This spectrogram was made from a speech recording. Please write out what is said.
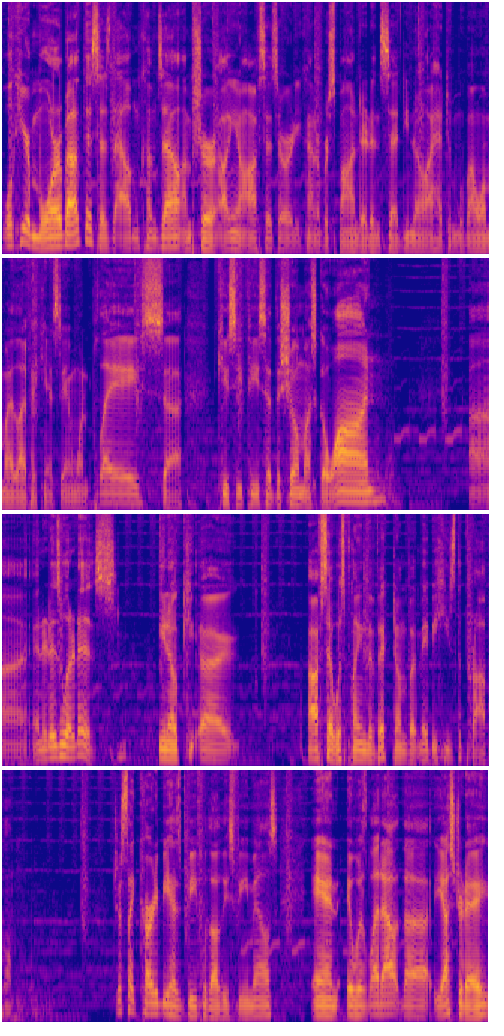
We'll hear more about this as the album comes out. I'm sure uh, you know Offset's already kind of responded and said, you know, I had to move on with my life. I can't stay in one place. Uh, QCP said the show must go on, uh, and it is what it is. You know, uh, Offset was playing the victim, but maybe he's the problem. Just like Cardi B has beef with all these females, and it was let out the yesterday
